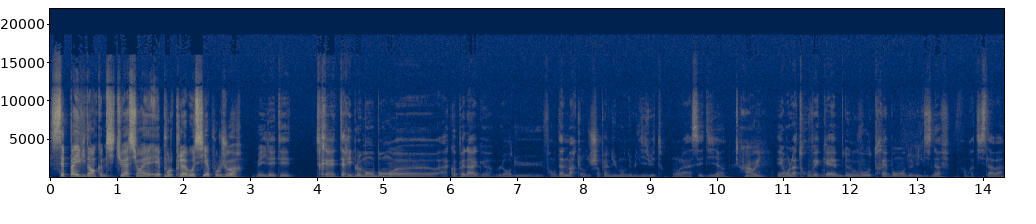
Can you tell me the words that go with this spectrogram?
c'est pas évident comme situation, et, pour le club aussi, et pour le joueur. Mais il a été très terriblement bon euh, à Copenhague, lors du, enfin, au Danemark, lors du championnat du monde 2018, on l'a assez dit. Hein. Ah oui. Et on l'a trouvé quand même de nouveau très bon en 2019, à Bratislava.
